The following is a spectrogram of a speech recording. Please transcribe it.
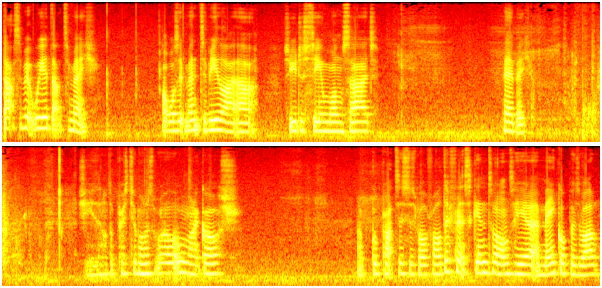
That's a bit weird that to me. Or was it meant to be like that? So you're just seeing one side. Maybe. She's another pretty one as well. Oh my gosh. good practice as well for all different skin tones here and makeup as well.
